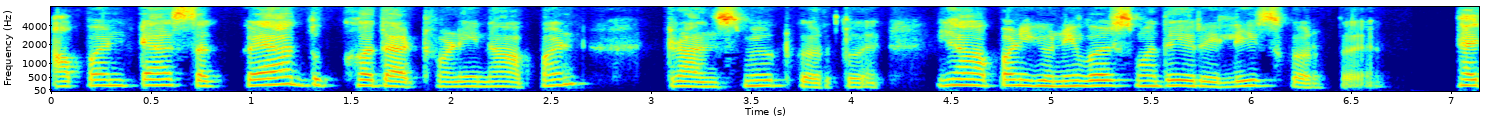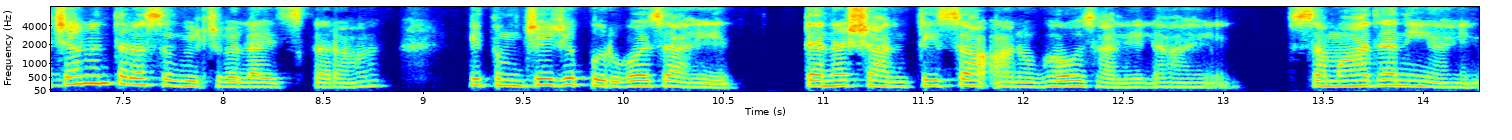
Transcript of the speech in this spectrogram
आपण त्या सगळ्या दुःखद आठवणींना आपण ट्रान्सम्यूट करतोय. ह्या आपण युनिव्हर्समध्ये रिलीज करतोय. ह्याच्यानंतर असं व्हिज्युअलाइज करा, की तुमचे जे पूर्वज आहेत, त्यांना शांतीचा अनुभव झालेला आहे, समाधानी आहे.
